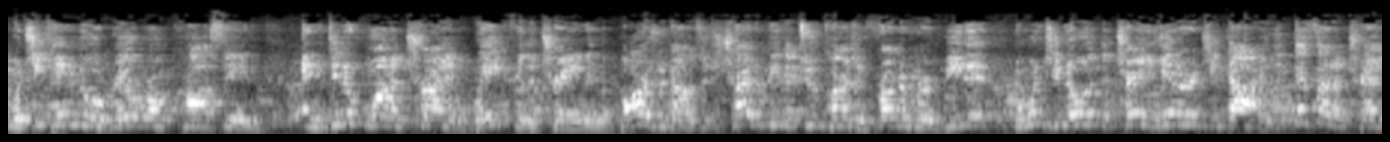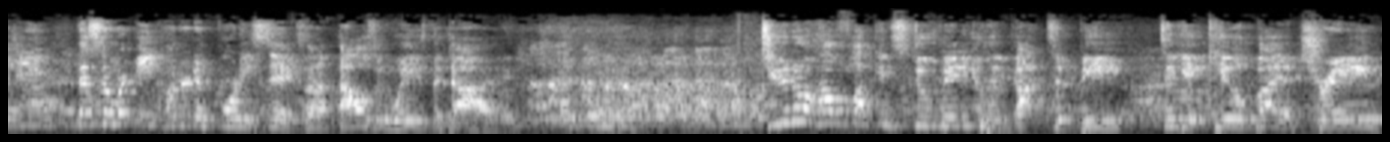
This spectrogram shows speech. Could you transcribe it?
when she came to a railroad crossing and didn't want to try and wait for the train, and the bars were down, so she tried to beat the two cars in front of her and beat it. And wouldn't you know it, the train hit her and she died. Like that's not a tragedy. That's number 846 on a thousand ways to die. Do you know how fucking stupid you have got to be to get killed by a train?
